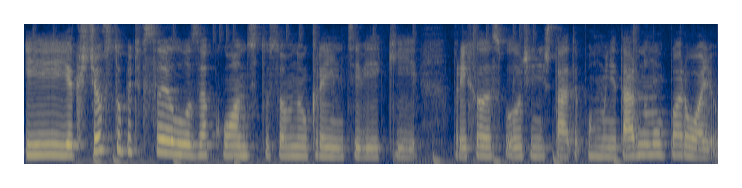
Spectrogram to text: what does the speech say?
І якщо вступить в силу закон стосовно українців, які приїхали в Сполучені Штати по гуманітарному паролю,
